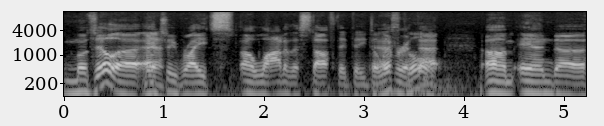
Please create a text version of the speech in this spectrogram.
Mozilla Yeah. actually writes a lot of the stuff that they deliver cool. at that, um, and uh,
